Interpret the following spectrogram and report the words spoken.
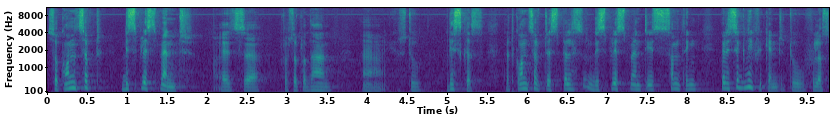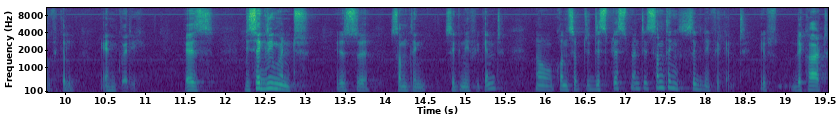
So, concept displacement as uh, Professor Pradhan uh, used to discuss that concept displacement is something very significant to philosophical inquiry as disagreement is uh, something significant. Now, concept displacement is something significant. If Descartes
